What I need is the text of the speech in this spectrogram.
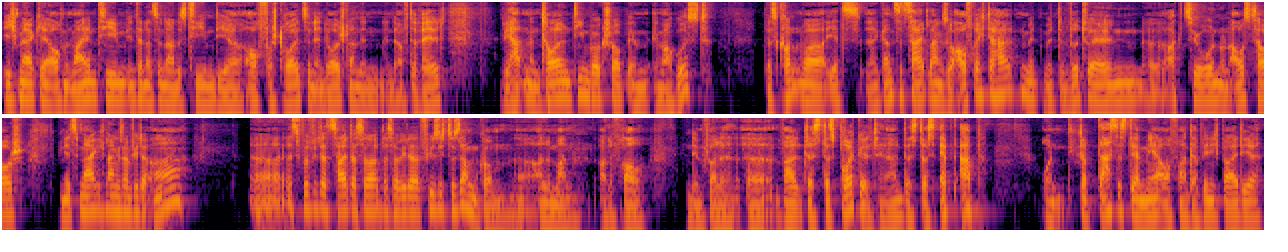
ich merke ja auch mit meinem Team, internationales Team, die ja auch verstreut sind in Deutschland, in, in, auf der Welt. Wir hatten einen tollen Teamworkshop im, im August das konnten wir jetzt eine ganze Zeit lang so aufrechterhalten mit, mit virtuellen äh, Aktionen und Austausch. Und jetzt merke ich langsam wieder, ah, äh, es wird wieder Zeit, dass wir, dass wir wieder physisch zusammenkommen. Äh, alle Mann, alle Frau in dem Falle. Äh, weil das, das bröckelt, ja, das, das ebbt ab. Und ich glaube, das ist der Mehraufwand, da bin ich bei dir.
